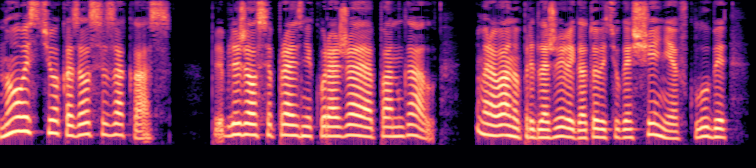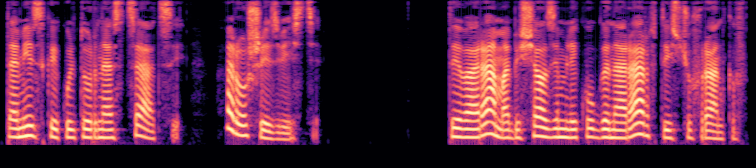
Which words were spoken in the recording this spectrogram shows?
Новостью оказался заказ. Приближался праздник урожая Пангал, и Маравану предложили готовить угощение в клубе Тамильской культурной ассоциации. Хорошее известие. Теварам обещал земляку гонорар в тысячу франков,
